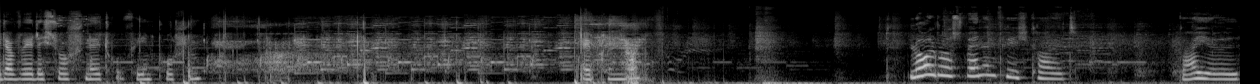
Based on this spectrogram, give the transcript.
Ey, da werde ich so schnell Trophäen pushen. Ey, Primo. Lol, du hast Venom-Fähigkeit. Geil.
